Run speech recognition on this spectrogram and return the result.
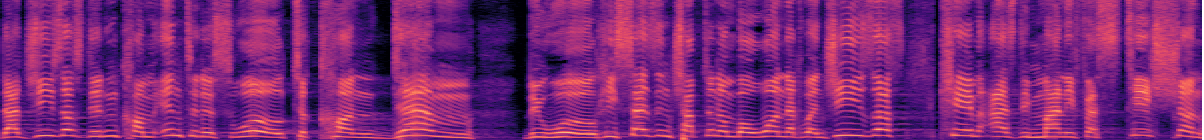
that Jesus didn't come into this world to condemn the world. He says in chapter number 1 that when Jesus came as the manifestation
